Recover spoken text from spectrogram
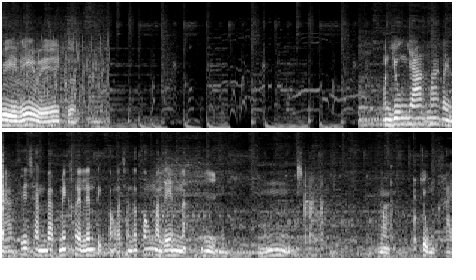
really really good มันยุ่งยากมากเลยนะ ที่ฉันแบบไม่เคยเล่นติ๊กต็อกแล้วฉันจะต้องมาเล่นน่ะหญิงอืมมาจุ่มไข่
